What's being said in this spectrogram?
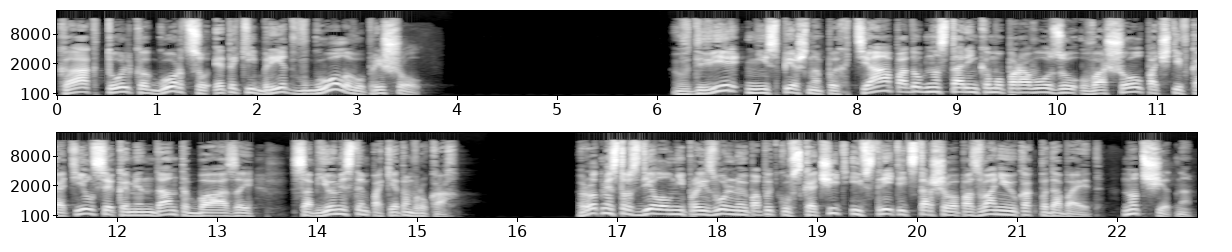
Как только горцу этакий бред в голову пришел? В дверь, неспешно пыхтя, подобно старенькому паровозу, вошел, почти вкатился комендант базы — с объемистым пакетом в руках. Ротмистр сделал непроизвольную попытку вскочить и встретить старшего по званию, как подобает, но тщетно.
